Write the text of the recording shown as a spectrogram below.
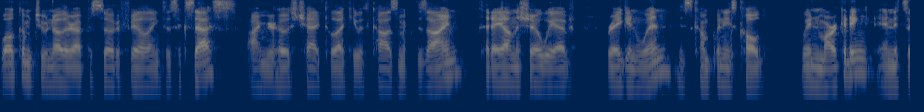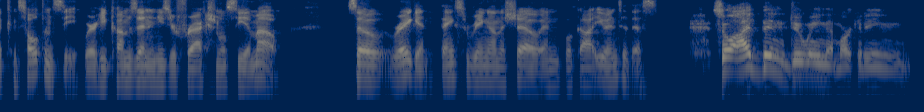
Welcome to another episode of Failing to Success. I'm your host, Chad Kaleky with Cosmic Design. Today on the show, we have Regan Wynne. His company is called Wynne Marketing, and it's a consultancy where he comes in and he's your fractional CMO. So, Regan, thanks for being on the show and what got you into this? So, I've been doing marketing,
